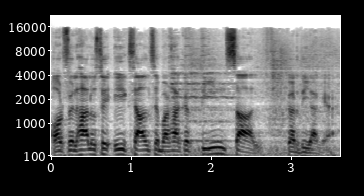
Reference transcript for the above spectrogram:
और फ़िलहाल उसे एक साल से बढ़ाकर तीन साल कर दिया गया है।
